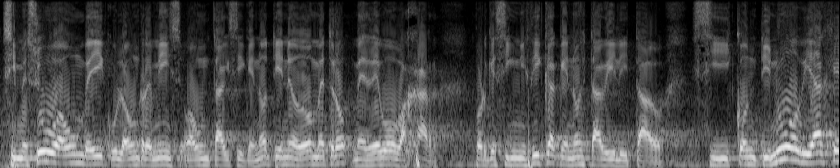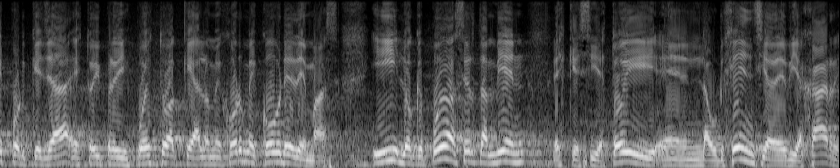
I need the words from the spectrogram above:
Si me subo a un vehículo, a un remis o a un taxi que no tiene odómetro, me debo bajar, porque significa que no está habilitado. Si continúo viajes, porque ya estoy predispuesto a que a lo mejor me cobre de más. Y lo que puedo hacer también es que si estoy en la urgencia de viajar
